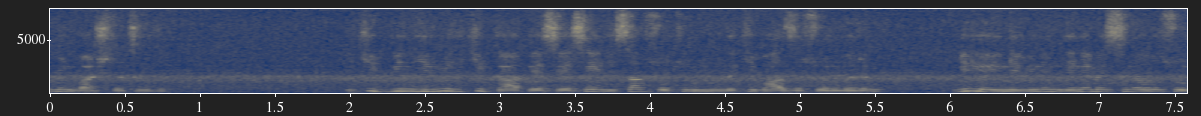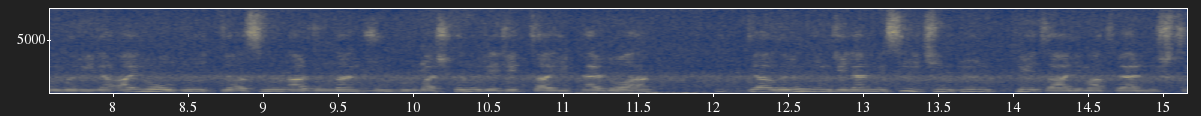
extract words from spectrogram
bugün başlatıldı. 2022 KPSS lisans oturumundaki bazı soruların, bir yayın evinin deneme sınavı sorularıyla aynı olduğu iddiasının ardından Cumhurbaşkanı Recep Tayyip Erdoğan, iddiaların incelenmesi için dün bir talimat vermişti.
